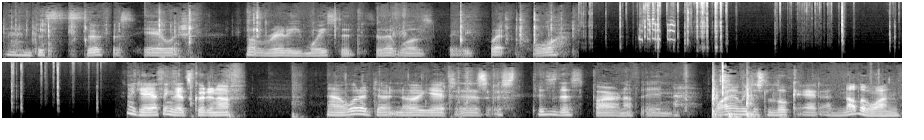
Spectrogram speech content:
And this surface here, which is not really wasted, so that was fairly flat before. Okay, I think that's good enough. Now what I don't know yet is, is, is this far enough in? Why don't we just look at another one?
